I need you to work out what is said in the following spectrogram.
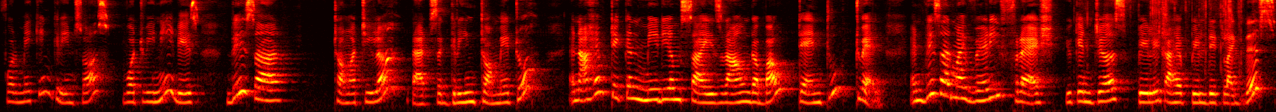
For making green sauce, what we need is, these are tomatilla, that's a green tomato and I have taken medium size round about 10 to 12 and these are my very fresh, you can just peel it, I have peeled it like this.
